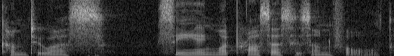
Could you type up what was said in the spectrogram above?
come to us, seeing what processes unfold.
